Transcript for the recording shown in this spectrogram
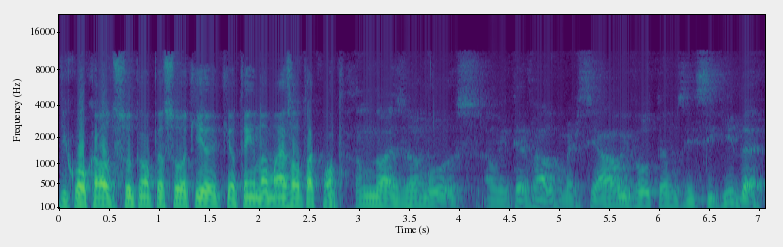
de Cocal do Sul, que é uma pessoa que, que eu tenho na mais alta conta. Nós vamos ao intervalo comercial e voltamos em seguida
